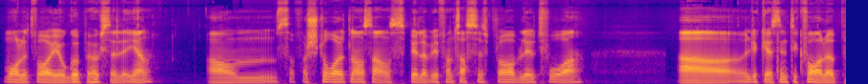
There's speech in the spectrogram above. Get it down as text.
Målet var ju att gå upp i högsta ligan. Um, så första året någonstans spelade vi fantastiskt bra, blev tvåa. Uh, lyckades inte kvala upp.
